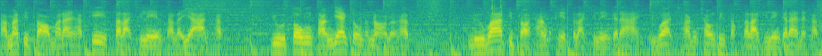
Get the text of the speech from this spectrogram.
สามารถติดต่อมาได้ครับที่ตลาดกิเลนสารยานครับ อยู่ตรงสามแยกจงถนอมนะครับ หรือว่าติดต่อทางเพจตลาดกิเลนก็ได้ หรือว่าทางช่องทิกตอกตลาดกิเลนก็ได้นะครับ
